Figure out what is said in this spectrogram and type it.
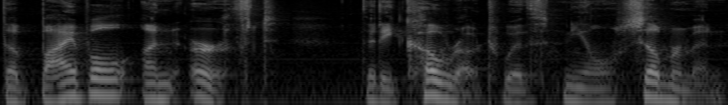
The Bible Unearthed, that he co wrote with Neil Silberman,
